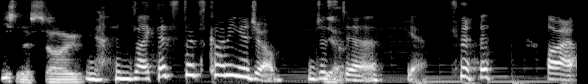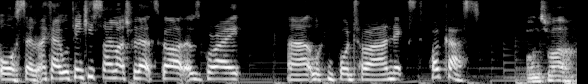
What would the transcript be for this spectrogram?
business. So Yeah, and like that's that's kind of your job. Just yeah. Uh, yeah. All right, awesome. Okay, well thank you so much for that, Scott. It was great. Uh, looking forward to our next podcast. Bonsoir.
